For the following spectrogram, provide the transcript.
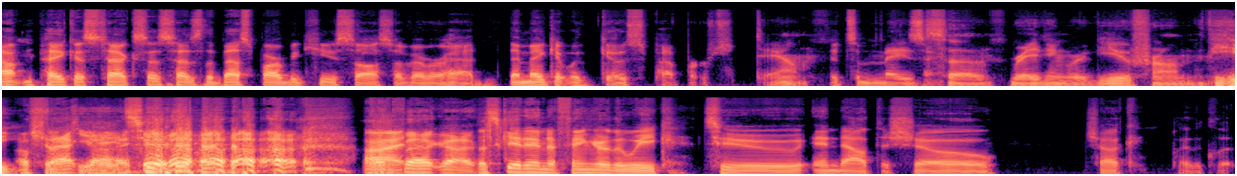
out in Pecos, Texas has the best barbecue sauce I've ever had. They make it with ghost peppers. Damn. It's amazing. It's a raving review from the a Chuck fat guy. All right, fat guy. Let's get into finger of the week to end out the show. Chuck, play the clip.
